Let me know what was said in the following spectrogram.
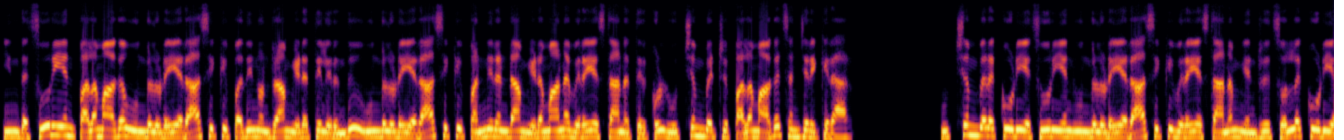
இந்த சூரியன் பலமாக உங்களுடைய ராசிக்கு பதினொன்றாம் இடத்திலிருந்து உங்களுடைய ராசிக்கு பன்னிரண்டாம் இடமான விரயஸ்தானத்திற்குள் உச்சம் பெற்று பலமாக சஞ்சரிக்கிறார். உச்சம் பெறக்கூடிய சூரியன் உங்களுடைய ராசிக்கு விரயஸ்தானம் என்று சொல்லக்கூடிய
